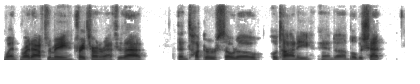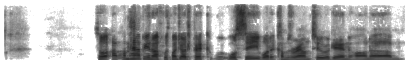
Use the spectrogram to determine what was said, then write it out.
went right after me. Trea Turner after that. Then Tucker, Soto, Ohtani, and uh, Bo Bichette. So I'm happy enough with my judge pick. We'll see what it comes around to again on um,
